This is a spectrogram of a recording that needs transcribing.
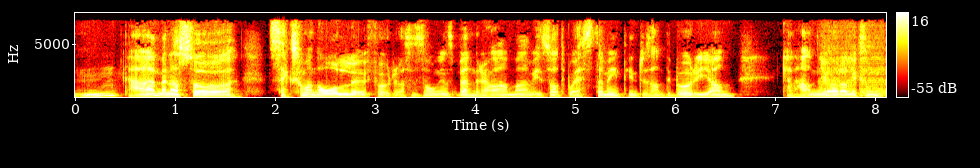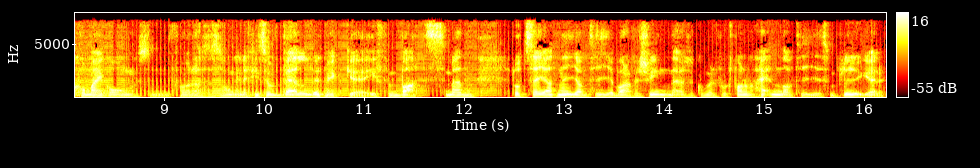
Mm, nej men alltså 6,0 förra säsongens Ben Rama. Vi sa att West Ham är inte intressant i början kan han göra liksom komma igång som förra säsongen? Det finns så väldigt mycket if and buts men låt säga att 9 av 10 bara försvinner så kommer det fortfarande vara en av 10 som flyger.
